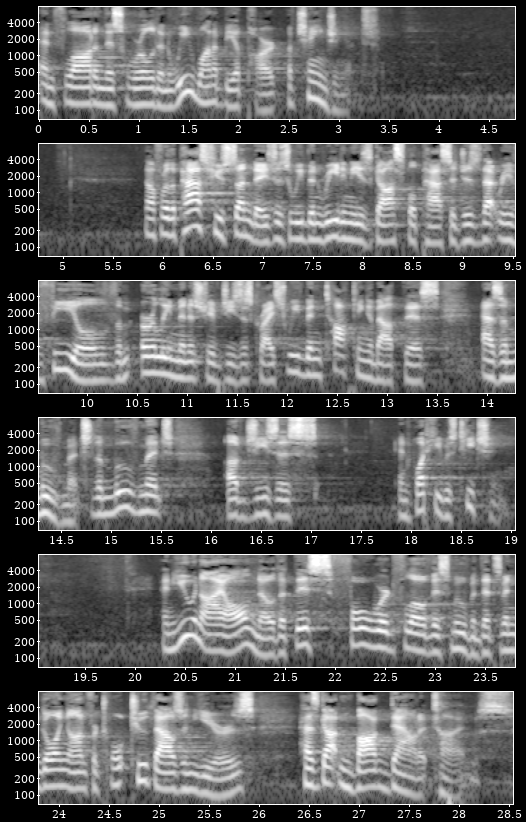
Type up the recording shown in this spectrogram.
and flawed in this world, and we want to be a part of changing it. Now, for the past few Sundays, as we've been reading these gospel passages that reveal the early ministry of Jesus Christ, we've been talking about this as a movement, the movement of Jesus and what he was teaching. And you and I all know that this forward flow of this movement that's been going on for 2,000 years has gotten bogged down at times.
